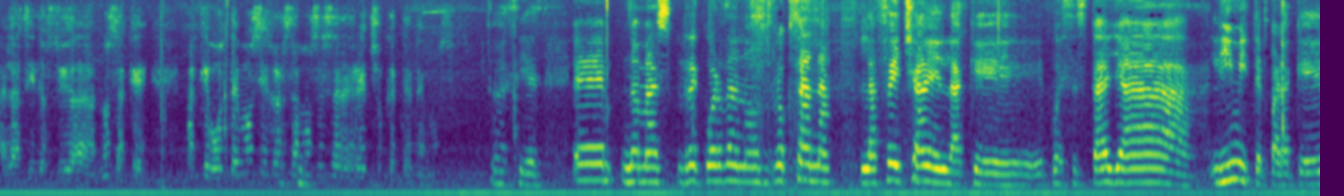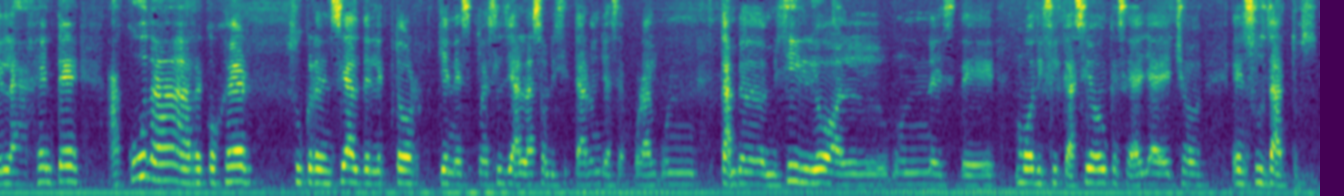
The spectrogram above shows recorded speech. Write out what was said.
a las y los ciudadanos a que, a que votemos y ejerzamos ese derecho que tenemos. Así es. Eh, nada más recuérdanos, Roxana, la fecha en la que pues está ya límite para que la gente acuda a recoger su credencial de lector, quienes pues ya la solicitaron, ya sea por algún cambio de domicilio, alguna este, modificación que se haya hecho en sus datos.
